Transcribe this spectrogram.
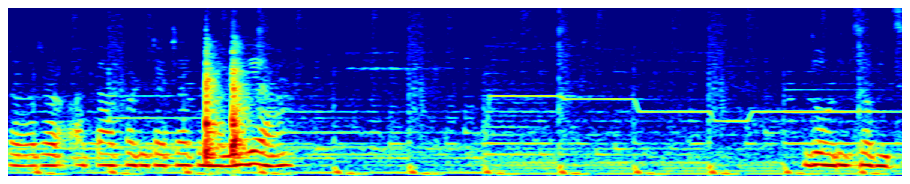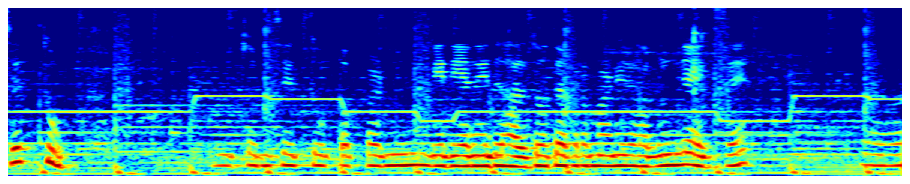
तर आता आपण त्याच्यात घालूया दोन चमचे तूप. दोन चमचे तूप आपण बिर्याणीत घालतो त्याप्रमाणे घालून घ्यायचं आहे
